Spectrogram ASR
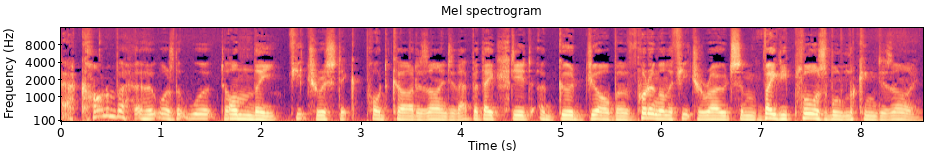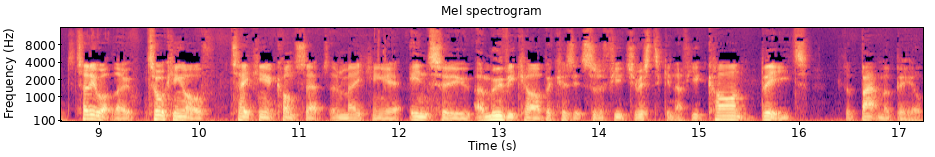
I can't remember who it was that worked on the futuristic pod car designs of that, but they did a good job of putting on the future road some vaguely plausible looking designs. Tell you what, though, talking of taking a concept and making it into a movie car because it's sort of futuristic enough, you can't beat the Batmobile.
